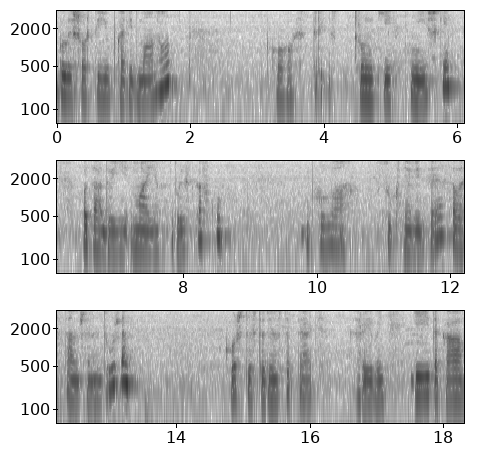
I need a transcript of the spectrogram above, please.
були шорти юбка від Mango, в кого стрункі ніжки. Позаду її має блискавку. Була сукня від ГС, але стан вже не дуже. Коштує 195 гривень. І така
